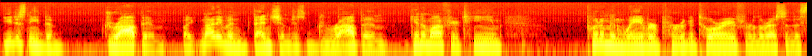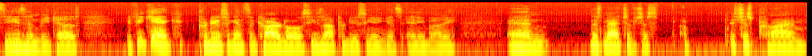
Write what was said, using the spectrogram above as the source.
you just need to drop him. Like, not even bench him, just drop him. Get him off your team. Put him in waiver purgatory for the rest of the season because if he can't produce against the Cardinals, he's not producing against anybody. And this matchup's just it's just prime.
